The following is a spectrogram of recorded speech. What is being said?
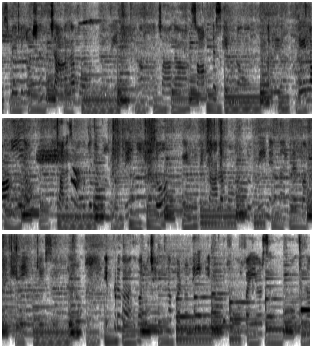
జాన్సన్స్ బేబీ లోషన్ చాలా బాగుంటుంది. చాలా సాఫ్ట్ స్కిన్ మళ్ళీ డే లాంగ్ కూడా చాలా స్మూత్గా ఉంటుంది. సో ఇది చాలా బాగుంటుంది. నేను నా ఇద్దరు పాపలకి ఇదే యూజ్ చేస్తున్నాను ఇప్పుడు కాదు వాళ్ళు చిన్నప్పటి నుండి ఇప్పుడు ఫోర్ ఫైవ్ ఇయర్స్ అవుతున్నా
